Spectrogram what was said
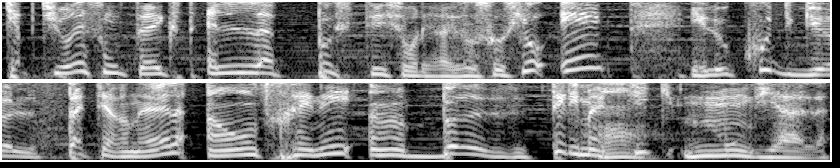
capturé son texte, elle l'a posté sur les réseaux sociaux et, et le coup de gueule paternel a entraîné un buzz télématique mondial.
